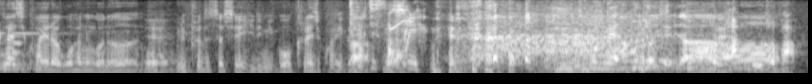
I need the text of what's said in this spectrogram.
클래식콰이라고 하는 거는 예. 우리 프로듀서 씨의 이름이고 클래식콰이가 이두분 외에 한분더 있습니다. 박 뭐죠 박?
